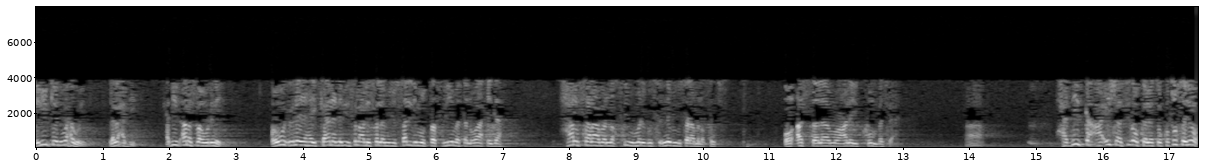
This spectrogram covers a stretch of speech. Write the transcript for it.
Daliilkeedu waxa weeye laba xadiid xadiid anas baa warinaya oo wuxuu leeyahay kaana nebiyu sal lay slam yusallimu tasliimatan waaxida. Hal salaama naqsibuu nebigu salaama naqsan jir oo assalaamu calaykum bas ah. Xadiidka caaisha sidoo kaleeto kutusayo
